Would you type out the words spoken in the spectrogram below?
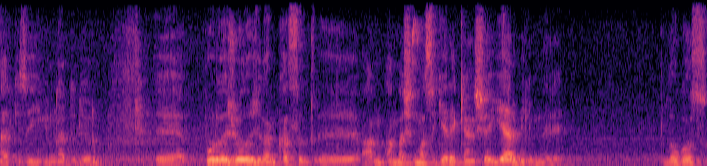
Herkese iyi günler diliyorum. Ee, burada jeolojiden kasıt e, an- anlaşılması gereken şey yer bilimleri. Logos,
